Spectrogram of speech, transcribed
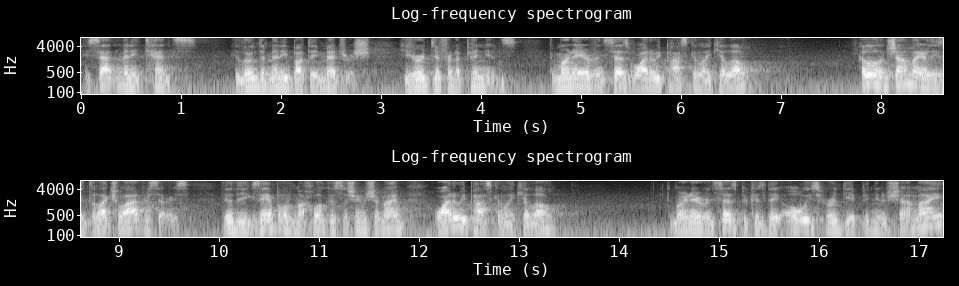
He sat in many tents. He learned in many Batei Medrash. He heard different opinions. Gemara Eruvin says, why do we paskin like Hillel? Hillel and Shammai are these intellectual adversaries. They're the example of machlokas l'shem shemaim. Why do we paskin like Hillel? Gemara Eruvin says because they always heard the opinion of Shammai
